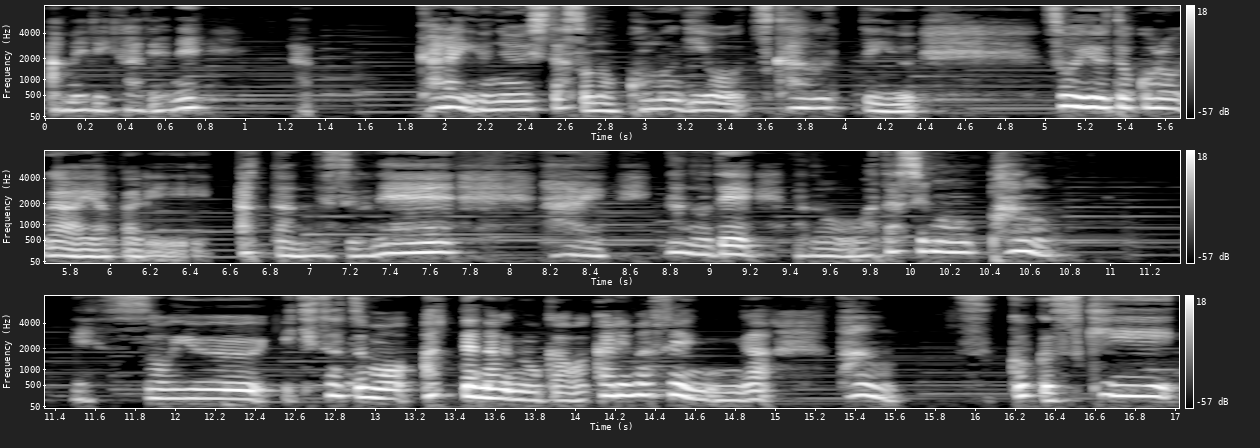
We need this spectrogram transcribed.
アメリカでね、から輸入したその小麦を使うっていう、そういうところがやっぱりあったんですよね。はい。なので、あの、私もパン、ね、そういういきさつもあってなのかわかりませんが、パンすっごく好き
